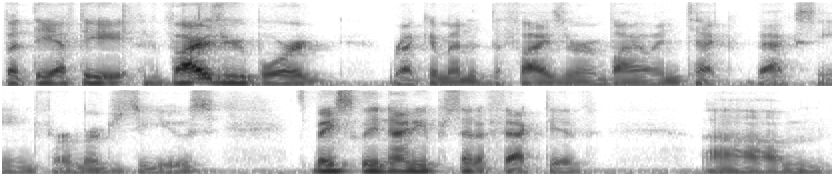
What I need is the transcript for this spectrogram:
but the FDA advisory board recommended the Pfizer and BioNTech vaccine for emergency use. It's basically 90% effective. Um,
